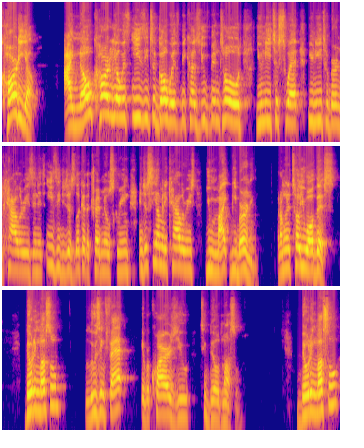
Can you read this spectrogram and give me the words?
Cardio I know cardio is easy to go with because you've been told you need to sweat, you need to burn calories, and it's easy to just look at the treadmill screen and just see how many calories you might be burning. But I'm going to tell you all this building muscle, losing fat, it requires you to build muscle. Building muscle,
